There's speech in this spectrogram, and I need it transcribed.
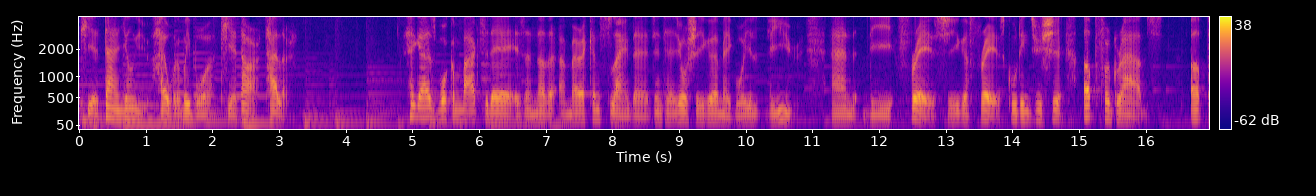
铁蛋英语”，还有我的微博“铁蛋儿 Tyler”。Hey guys, welcome back. Today is another American slang day. 今天又是一个美国俚语，and the phrase 是一个 phrase 固定句式，up for grabs, up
